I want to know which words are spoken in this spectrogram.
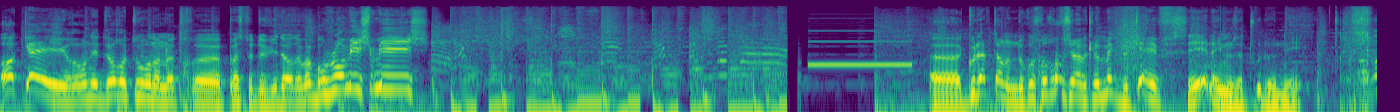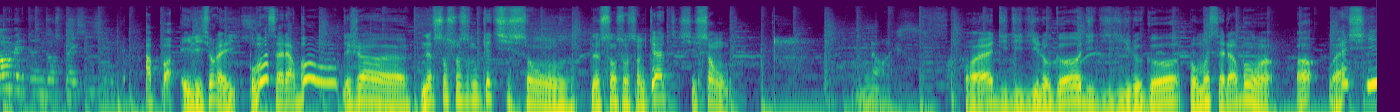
Ok, on est de retour dans notre euh, poste de videur de voix. Bonjour Mich Mich Euh, good afternoon, donc on se retrouve sur- avec le mec de KFC, là il nous a tout donné. Spicy s'il vous plaît. Ah pas, il est sur la liste. Pour moi ça a l'air bon, hein. déjà euh, 964 611. 964 611. Nice. Ouais, Didi logo, Didi logo. Pour moi ça a l'air bon, hein. Oh, ouais, si,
